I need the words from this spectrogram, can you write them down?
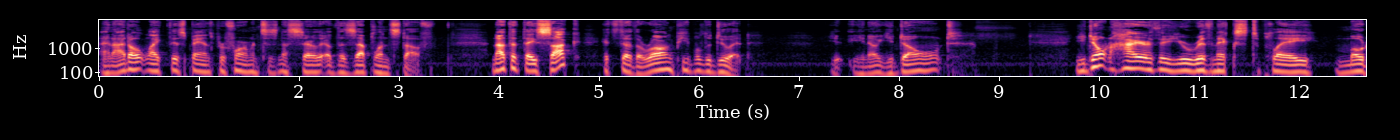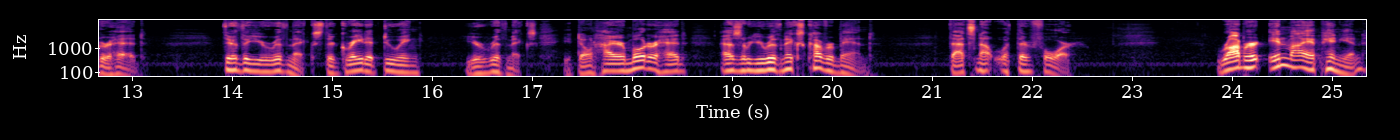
And I don't like this band's performances necessarily of the Zeppelin stuff. Not that they suck, it's they're the wrong people to do it. You, you know, you don't you don't hire the Eurythmics to play Motorhead. They're the Eurythmics. They're great at doing Eurythmics. You don't hire Motorhead as a Eurythmics cover band. That's not what they're for. Robert, in my opinion,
